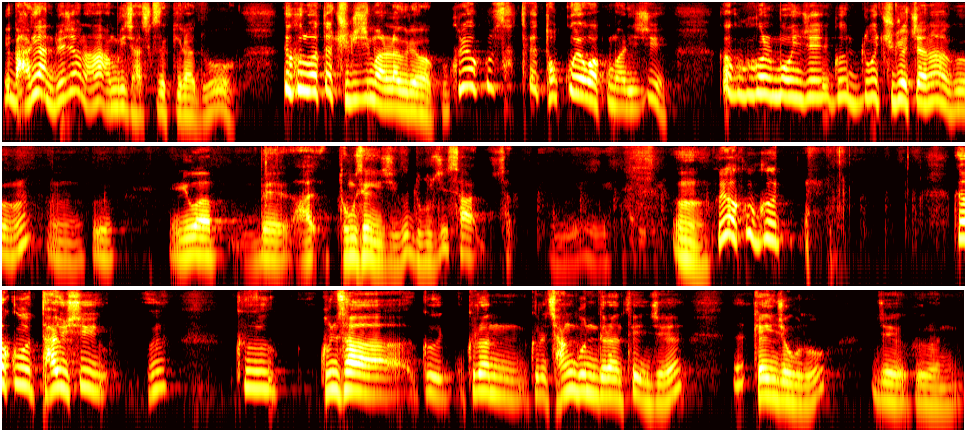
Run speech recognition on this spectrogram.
이게 말이 안 되잖아. 아무리 자식 새끼라도. 근데 그걸 갖다 죽이지 말라 그래갖고 그래갖고 사태 더 꼬여갖고 말이지. 그래갖고 그걸 뭐 이제 그 누가 죽였잖아. 그, 응? 그 요압의 아, 동생이지. 그 누구지? 사, 사 응. 그래갖고 그 그래갖고 다윗이 응? 그 군사 그 그런 그런 장군들한테 이제 개인적으로 이제 그런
